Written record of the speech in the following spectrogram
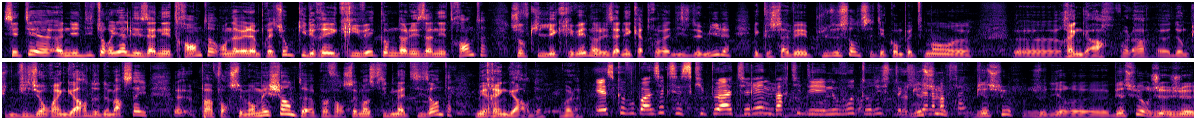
c'était un éditorial des années 30. On avait l'impression qu'il réécrivait comme dans les années 30, sauf qu'il l'écrivait dans les années 90-2000 et que ça avait plus de sens. C'était complètement euh, euh, ringard, voilà. Euh, donc une vision ringarde de Marseille. Euh, pas forcément méchante, pas forcément stigmatisante, mais ringarde, voilà. Et est-ce que vous pensez que c'est ce qui peut attirer une partie des nouveaux touristes Bah, qui viennent à Marseille? bien sûr. Je veux dire, euh, bien sûr. Je, je,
